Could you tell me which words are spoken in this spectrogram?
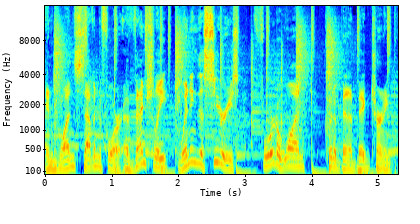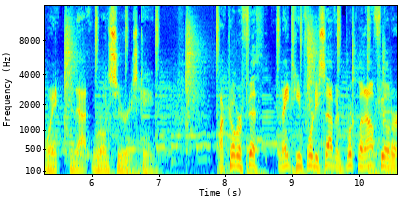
and won 7 4, eventually winning the series 4 1 could have been a big turning point in that World Series game. October 5th, 1947, Brooklyn outfielder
